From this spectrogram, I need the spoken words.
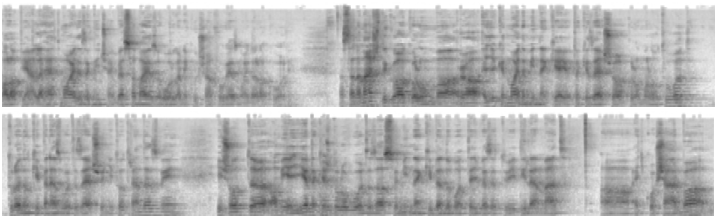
alapján lehet majd, ezek nincsenek beszabályozva, organikusan fog ez majd alakulni. Aztán a második alkalommalra egyébként majdnem mindenki eljött, aki az első alkalommal ott volt. Tulajdonképpen ez volt az első nyitott rendezvény. És ott, ami egy érdekes dolog volt, az az, hogy mindenki bedobott egy vezetői dilemmát a, egy kosárba.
